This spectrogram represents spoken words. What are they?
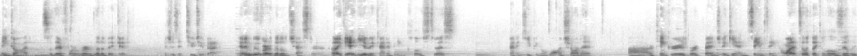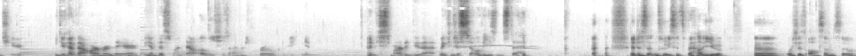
Thank God. So therefore, we're a little bit good, which isn't too, too bad. I'm to move our little chest around. I like the idea of it kind of being close to us, kind of keeping a watch on it. Uh, our Tinkerer's workbench, again, same thing. I want it to look like a little village here. We do have that armor there. We have this one. Now, Alicia's armor's broke, right? Yeah. It's gonna be smart to do that. We can just sell these instead. it doesn't lose its value, uh, which is awesome. So,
